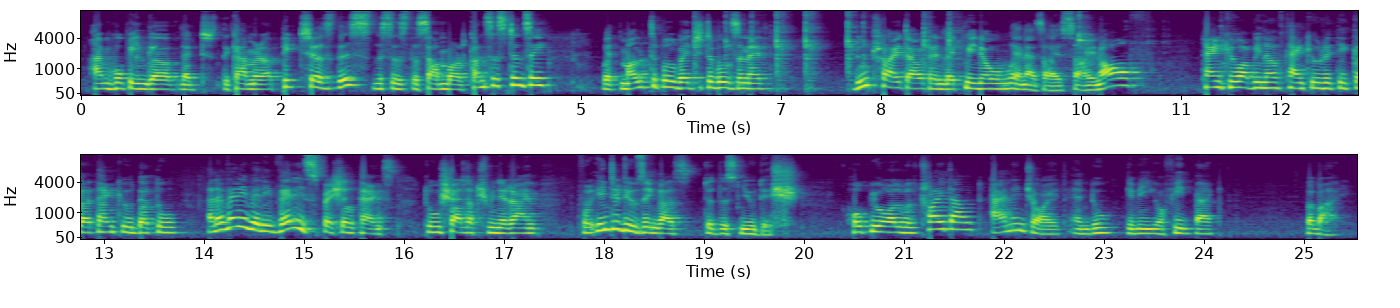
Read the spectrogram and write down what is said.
I'm hoping uh, that the camera pictures this. This is the sambar consistency with multiple vegetables in it. Do try it out and let me know when as I sign off. Thank you Abhinav, thank you Ritika, thank you Dattu and a very very very special thanks to Usha Lakshmi Narayan for introducing us to this new dish. Hope you all will try it out and enjoy it and do give me your feedback. Bye-bye.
